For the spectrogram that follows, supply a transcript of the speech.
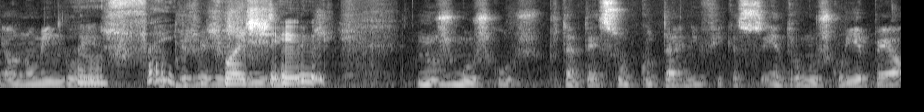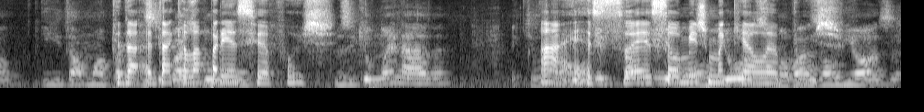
é o nome em inglês. Sei. Depois pois, eu... Nos músculos, portanto é subcutâneo, fica entre o músculo e a pele e dá uma aparência. Dá, dá aquela aparência, do... pois. Mas aquilo não é nada. Aquilo ah, é, só, é só mesmo oleoso, aquela. Uma base pois. oleosa.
